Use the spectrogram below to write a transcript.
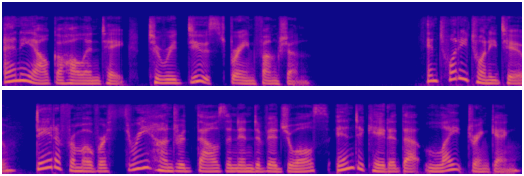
any alcohol intake to reduced brain function. In 2022, data from over 300,000 individuals indicated that light drinking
